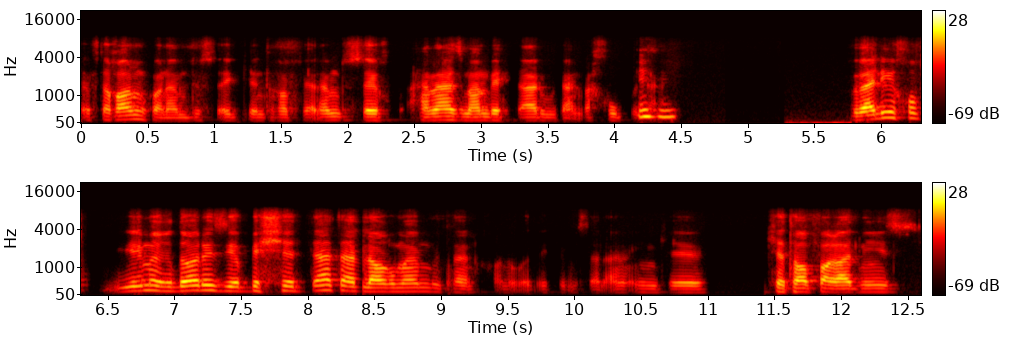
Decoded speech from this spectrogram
افتخار می‌کنم دوستایی که انتخاب کردم دوستایی همه از من بهتر بودن و خوب بودن. ولی خب یه مقدار زیاد به شدت علاقمند بودن خانواده که مثلا اینکه کتاب فقط نیست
